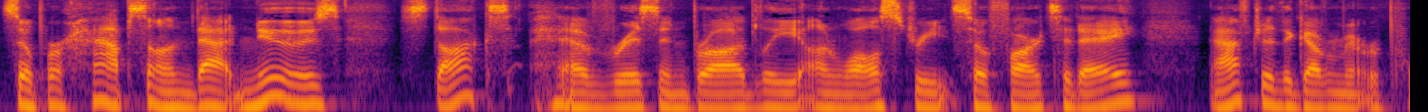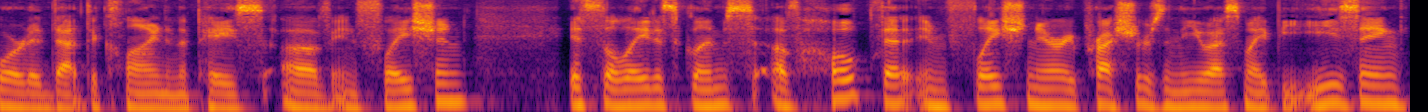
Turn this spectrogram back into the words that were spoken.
So perhaps on that news, stocks have risen broadly on Wall Street so far today after the government reported that decline in the pace of inflation. It's the latest glimpse of hope that inflationary pressures in the US might be easing.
